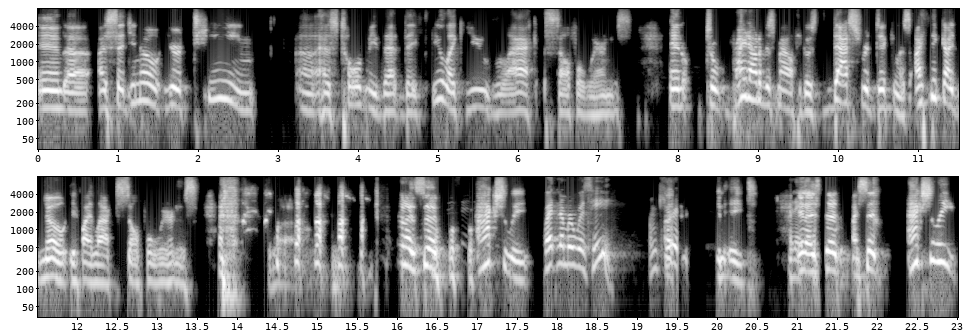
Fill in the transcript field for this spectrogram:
And uh, I said, you know, your team uh, has told me that they feel like you lack self awareness. And to right out of his mouth, he goes, That's ridiculous. I think I'd know if I lacked self awareness. and I said, Actually, what number was he? I'm uh, curious. an eight. An eight. And I said, I said, Actually,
